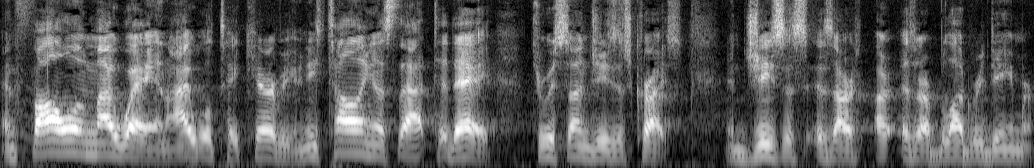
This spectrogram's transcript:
and follow in my way, and I will take care of you. And he's telling us that today through his son Jesus Christ and Jesus is our, our, is our blood redeemer.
